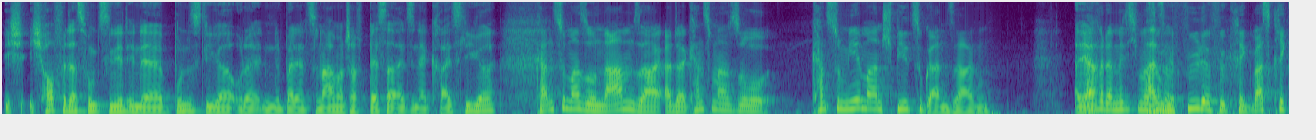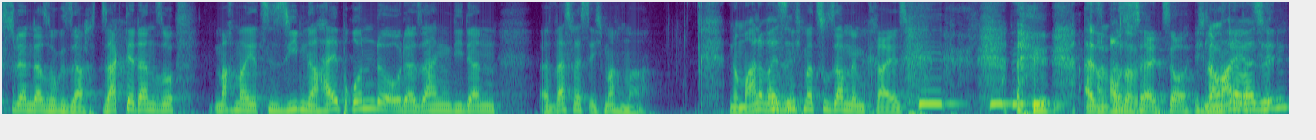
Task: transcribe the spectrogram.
ich, ich hoffe, das funktioniert in der Bundesliga oder in, bei der Nationalmannschaft besser als in der Kreisliga. Kannst du mal so einen Namen sagen, oder kannst du mal so, kannst du mir mal einen Spielzug ansagen? Ja, Einfach damit ich mal also, so ein Gefühl dafür kriege. Was kriegst du denn da so gesagt? Sagt der dann so, mach mal jetzt eine siebeneinhalb Runde oder sagen die dann, äh, was weiß ich, mach mal. Ruf Normalerweise, nicht mal zusammen im Kreis. also Auszeit, so. Ich Normalerweise- hin,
